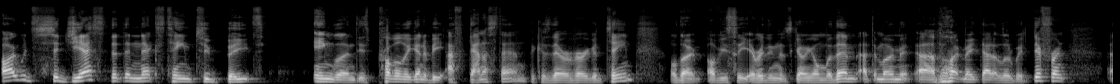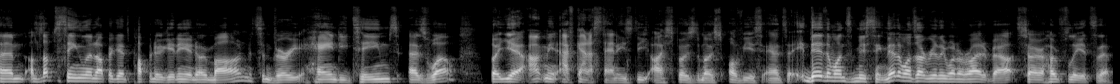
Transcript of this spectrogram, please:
I would suggest that the next team to beat England is probably going to be Afghanistan because they're a very good team. Although obviously everything that's going on with them at the moment uh, might make that a little bit different. Um, I'd love to see England up against Papua New Guinea and Oman. Some very handy teams as well. But yeah, I mean, Afghanistan is the, I suppose, the most obvious answer. They're the ones missing. They're the ones I really want to write about. So hopefully it's them.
